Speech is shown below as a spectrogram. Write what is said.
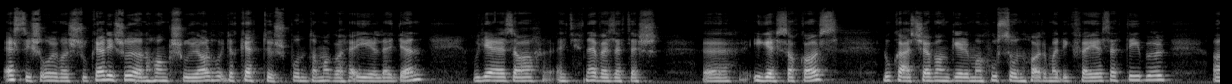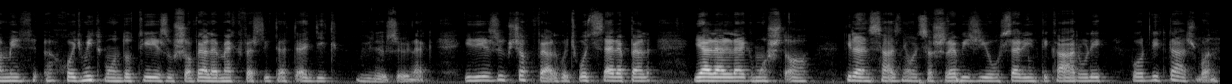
Ezt is olvassuk el, és olyan hangsúlyal, hogy a kettős pont a maga helyén legyen. Ugye ez a, egy nevezetes ige szakasz, Lukács evangélium a 23. fejezetéből, amit, hogy mit mondott Jézus a vele megfeszített egyik bűnözőnek. Idézzük csak fel, hogy hogy szerepel jelenleg most a 908-as revízió szerinti Károli fordításban.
